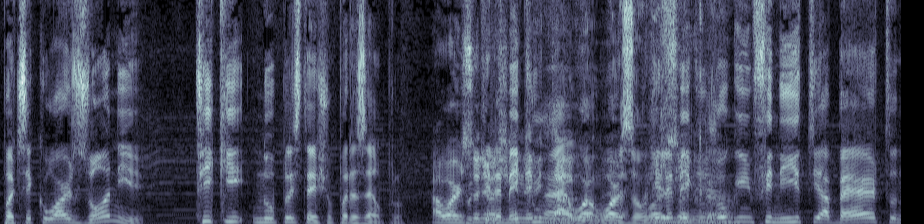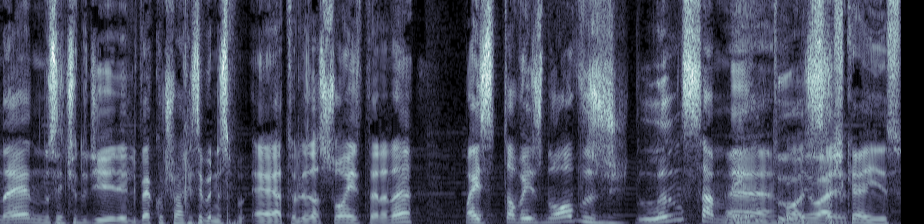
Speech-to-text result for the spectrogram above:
Pode ser que o Warzone fique no PlayStation, por exemplo. A Warzone ele é meio que- é, né? Warzone Porque ele é meio que um é. jogo infinito e aberto, né? No sentido de ele vai continuar recebendo é, atualizações, taranã, mas talvez novos lançamentos É, eu acho que é isso.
